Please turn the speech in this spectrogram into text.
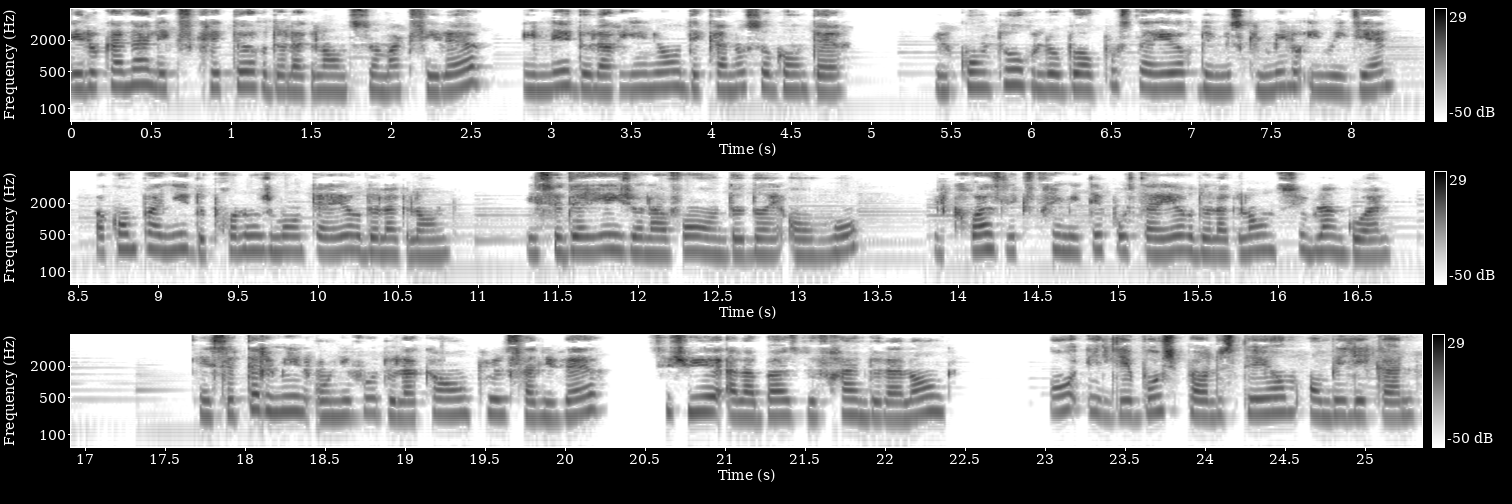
est le canal excréteur de la glande sous-maxillaire est né de la réunion des canaux secondaires. Il contourne le bord postérieur du muscle mylohyoïdien accompagné de prolongement antérieur de la glande. Il se dirige en avant, en dedans et en haut. Il croise l'extrémité postérieure de la glande sublinguale. Il se termine au niveau de la caroncule salivaire, située à la base du frein de la langue, où il débouche par le stéum ombilical.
